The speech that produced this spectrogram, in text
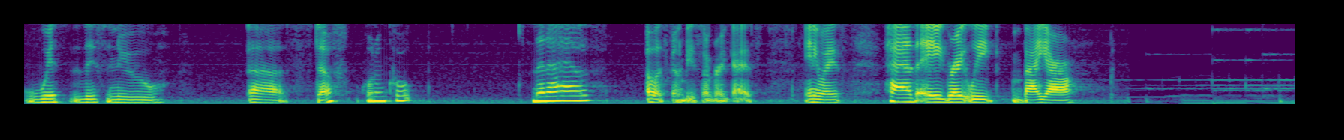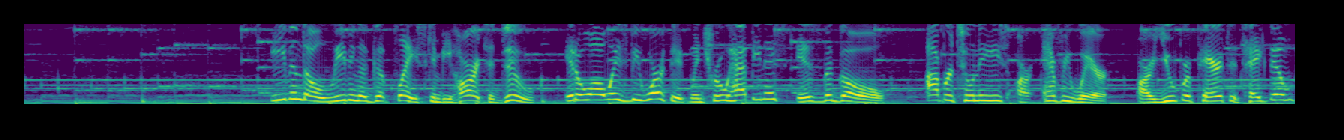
with this new uh, stuff, quote unquote that I have. Oh, it's going to be so great, guys. Anyways, have a great week. Bye, y'all. Even though leaving a good place can be hard to do, it'll always be worth it when true happiness is the goal. Opportunities are everywhere. Are you prepared to take them?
